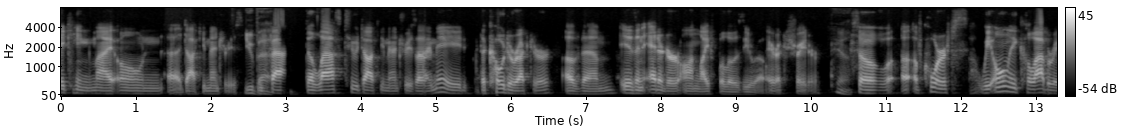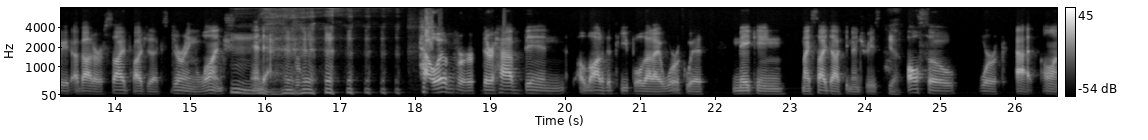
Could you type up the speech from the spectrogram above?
making my own uh, documentaries. You bet. In fact, the last two documentaries that I made, the co-director of them is an editor on Life Below Zero, Eric Schrader. yeah. So, uh, of course, we only collaborate about our side projects during lunch Hmm. and after However, there have been a lot of the people that I work with making my side documentaries Yeah. also work at on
